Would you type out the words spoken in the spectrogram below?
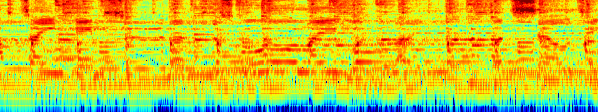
kaptein soon and the scoreline wordt line, but Celtic.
